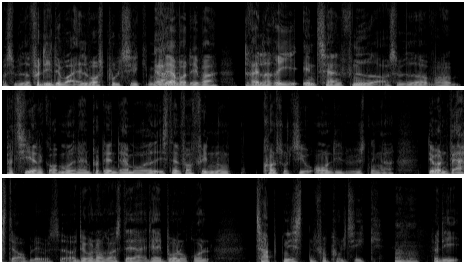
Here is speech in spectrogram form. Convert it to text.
og så videre, fordi det var alvorspolitik. Men ja. der, hvor det var drilleri, intern fnider og så videre, hvor partierne går op mod hinanden på den der måde, i stedet for at finde nogle konstruktive, ordentlige løsninger, det var den værste oplevelse. Og det var nok også der, at jeg i bund og grund tabt gnisten for politik. Uh-huh. Fordi,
